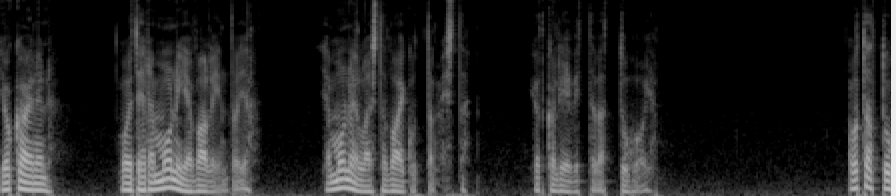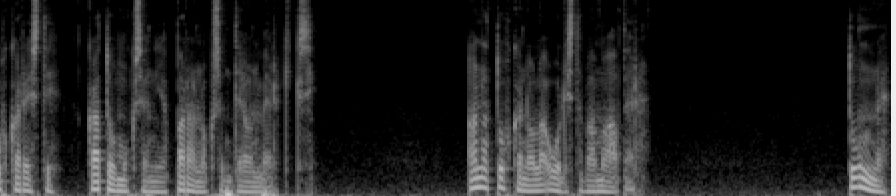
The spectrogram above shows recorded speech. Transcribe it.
Jokainen voi tehdä monia valintoja ja monenlaista vaikuttamista, jotka lievittävät tuhoja. Ota tuhkaristi katumuksen ja parannuksen teon merkiksi. Anna tuhkan olla uudistava maaperä. Tunne,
